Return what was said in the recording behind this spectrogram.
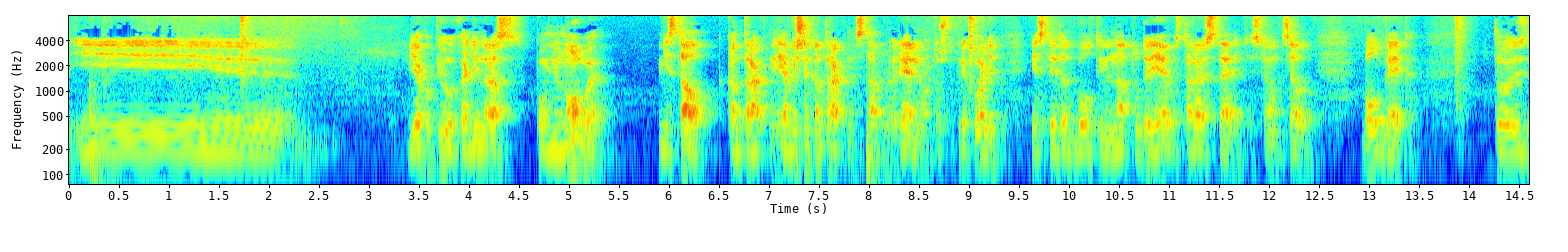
И я купил их один раз, помню, новые, не стал контрактные. Я обычно контрактные ставлю. Реально, вот то, что приходит, если этот болт именно оттуда, я его стараюсь ставить, если он целый. Болт гайка. То есть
